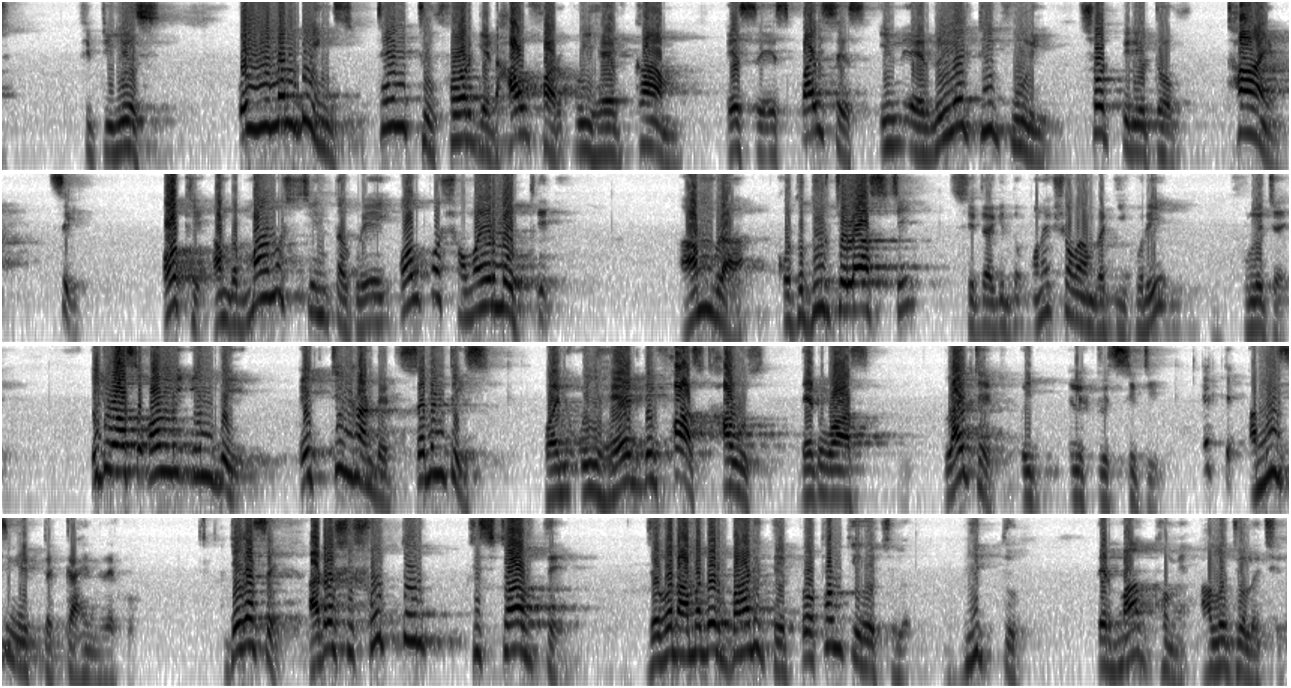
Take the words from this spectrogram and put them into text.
50 years. We human beings tend to forget how far we have come as a species in a relatively short period of time. See, ওকে আমরা মানুষ চিন্তা করি এই অল্প সময়ের মধ্যে আমরা কত দূর চলে আসছি সেটা কিন্তু অনেক সময় আমরা কি করি? ভুলে যাই। It was only in the eighteen hundred seventies when we had the first house that was lighted with electricity. একটা অ্যামেজিং একটা কাহিনী দেখো। ঠিক আছে? আঠারোশো সত্তর খ্রিস্টাব্দে যখন আমাদের বাড়িতে প্রথম কি হয়েছিল? বিদ্যুৎ এর মাধ্যমে আলো জ্বলেছিল।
